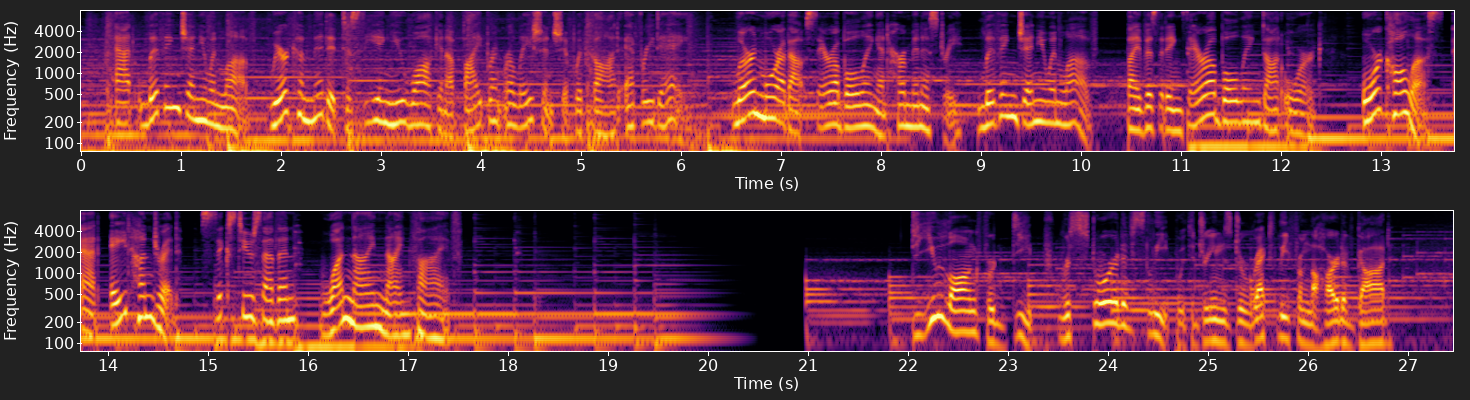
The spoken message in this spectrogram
At Living Genuine Love, we're committed to seeing you walk in a vibrant relationship with God every day. Learn more about Sarah Bowling and her ministry, Living Genuine Love, by visiting sarahbowling.org or call us at 800 627 1995. Do you long for deep, restorative sleep with dreams directly from the heart of God?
